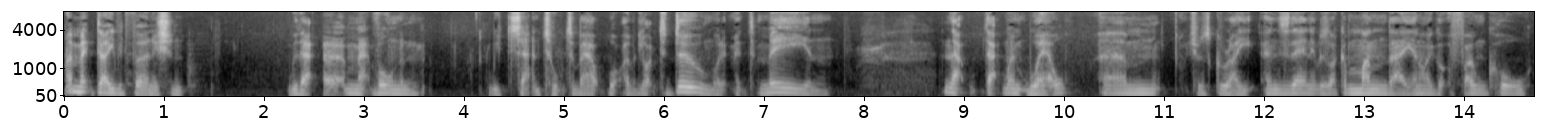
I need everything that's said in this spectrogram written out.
I met David Furnish and with that uh, Matt Vaughn, and we sat and talked about what I would like to do and what it meant to me, and, and that that went well, um, which was great. And then it was like a Monday, and I got a phone call,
